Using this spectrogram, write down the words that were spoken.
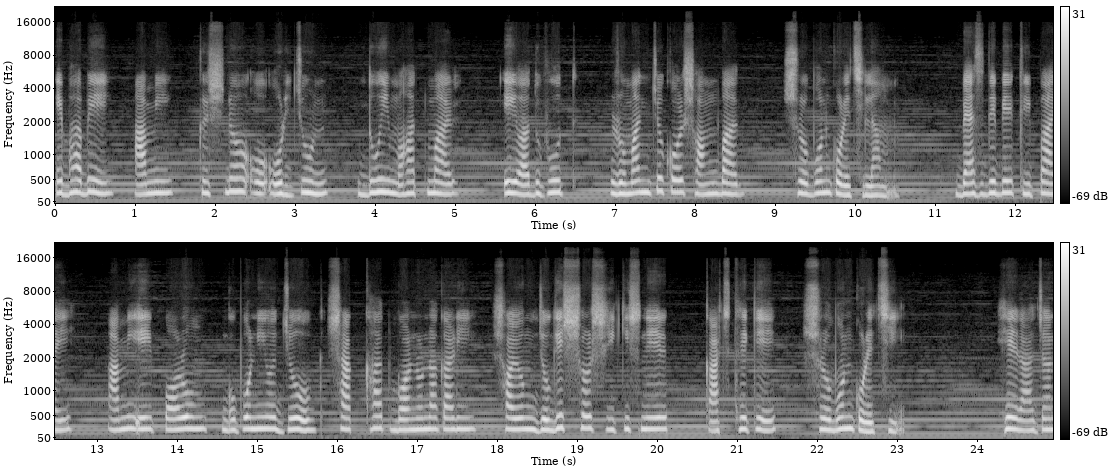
এভাবেই আমি কৃষ্ণ ও অর্জুন দুই মহাত্মার এই অদ্ভুত রোমাঞ্চকর সংবাদ শ্রবণ করেছিলাম। ব্যাসদেবের কৃপায় আমি এই পরম গোপনীয় যোগ সাক্ষাৎ বর্ণনাকারী স্বয়ং যোগেশ্বর শ্রীকৃষ্ণের কাছ থেকে শ্রবণ করেছি। হে রাজন,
